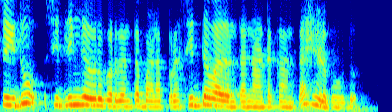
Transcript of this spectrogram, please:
ಸೊ ಇದು ಅವರು ಬರೆದಂಥ ಬಹಳ ಪ್ರಸಿದ್ಧವಾದಂಥ ನಾಟಕ ಅಂತ ಹೇಳಬಹುದು.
